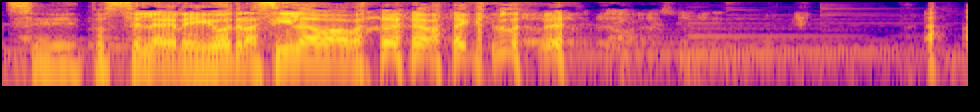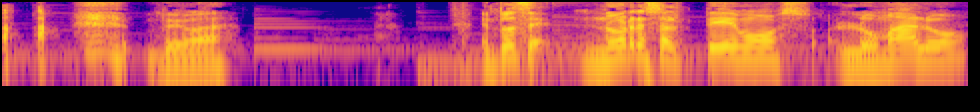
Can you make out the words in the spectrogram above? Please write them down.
Sí, entonces le agregué otra sílaba para que lo... de más. Entonces, no resaltemos lo malo,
